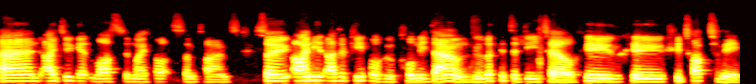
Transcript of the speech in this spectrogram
and i do get lost in my thoughts sometimes. So i need other people who pull me down who look at the detail who who who talk to me.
